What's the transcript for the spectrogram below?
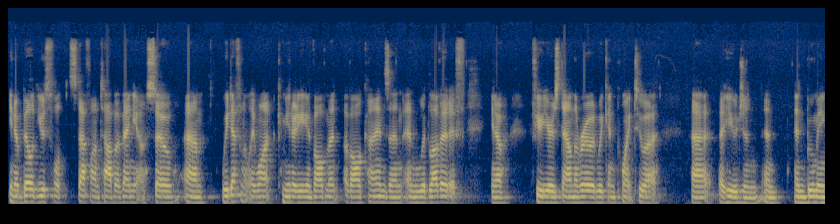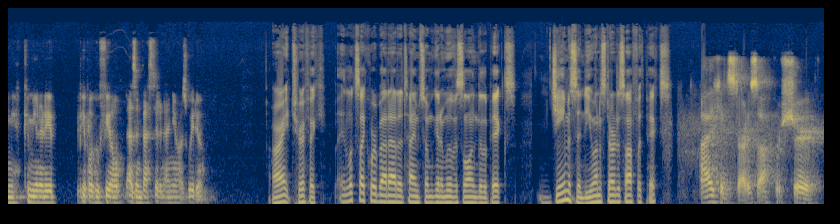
you know, build useful stuff on top of Enyo. So um, we definitely want community involvement of all kinds, and, and would love it if, you know, a few years down the road, we can point to a, uh, a huge and, and, and booming community of people who feel as invested in Enyo as we do. All right, terrific. It looks like we're about out of time, so I'm going to move us along to the picks. Jamison, do you want to start us off with picks? I can start us off for sure.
